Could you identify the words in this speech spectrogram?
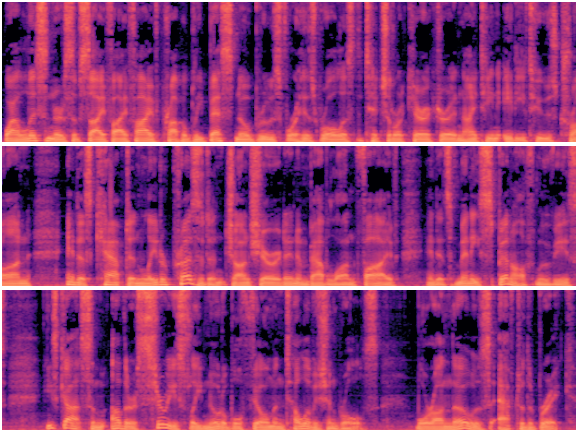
While listeners of Sci Fi 5 probably best know Bruce for his role as the titular character in 1982's Tron and as Captain, later President John Sheridan in Babylon 5 and its many spin off movies, he's got some other seriously notable film and television roles. More on those after the break.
